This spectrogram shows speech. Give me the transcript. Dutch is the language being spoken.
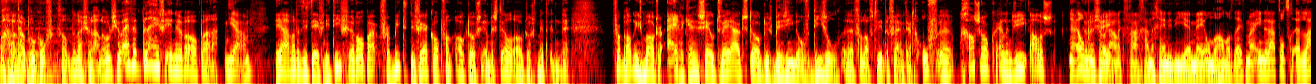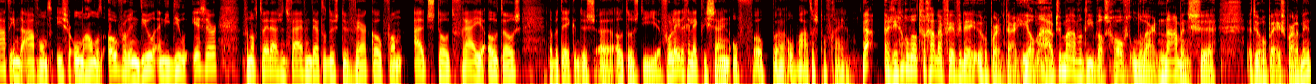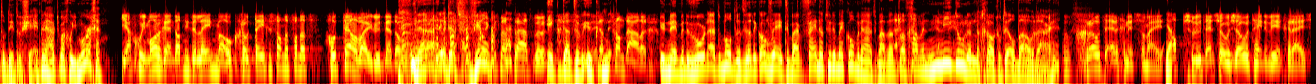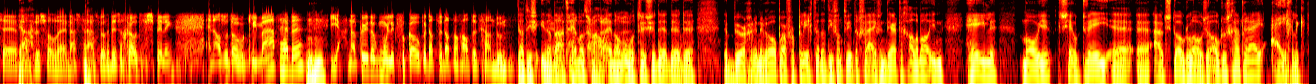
We gaan naar Nout Broekhoff van de Nationale Autoshow. En we blijven in Europa. Ja, Ja, want het is definitief. Europa verbiedt de verkoop van auto's en bestelauto's met een eh, verbrandingsmotor. Eigenlijk hè, CO2-uitstoot, dus benzine of diesel eh, vanaf 2035. Of eh, gas ook, LNG, alles. Nou, kunnen we zo dadelijk vragen aan degene die eh, mee onderhandeld heeft. Maar inderdaad, tot eh, laat in de avond is er onderhandeld over een deal. En die deal is er vanaf 2035 dus de verkoop van uitstootvrije auto's. Dat betekent dus eh, auto's die volledig elektrisch zijn of op, op waterstof rijden. Ja, er is nog wat. We gaan naar VVD-Europarlementariër Jan Huytema. Want die was hoofdondelaar namens eh, het Europees Parlement op dit dossier. Meneer Huytema, goedemorgen. Ja, goedemorgen. En dat niet alleen, maar ook groot tegenstander van dat hotel waar jullie het net over hadden. Ja, nee, dat is veel- Ik is naar Straatsburg. Ik, dat, u, Nee, dat is schandalig. u neemt me de woorden uit de mond, dat wil ik ook weten. Maar fijn dat u ermee komt, meneer Huytema. Want dat gaan we niet doen, een groot hotel bouwen daar. Hè? Een grote ergernis van mij. Ja. Absoluut. En sowieso het heen en weer gereis eh, Ja. van Brussel eh, naar Straatsburg. Het is een grote verspilling. En als we het over klimaat hebben, Mhm. ja, dan kun je het ook moeilijk verkopen dat we dat nog altijd gaan doen. Dat is inderdaad helemaal het verhaal. En dan ondertussen de, de, de, de burger in Europa verplichten dat die van 2035 allemaal in hele mooie CO2-uitstootloze auto's gaat rijden. Eigenlijk.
